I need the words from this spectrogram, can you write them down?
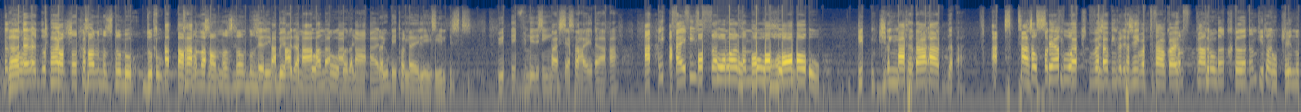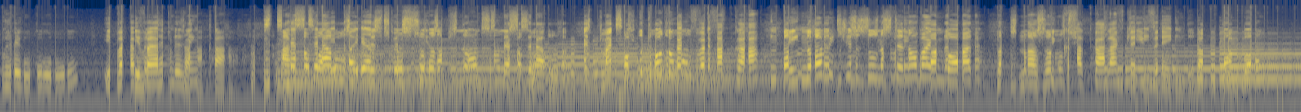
Galera do canal, do, do canal, nós vamos liberar no horário para eles virem ensaiar. Aí, fora no hall de entrada, a célula que vai apresentar vai ficar no canto aqui no recuo e vai, e vai apresentar. A célula e as pessoas que não são da célula, mas todo mundo vai ficar, em nome de Jesus, você não vai embora, nós vamos ficar aqui vendo, tá bom?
